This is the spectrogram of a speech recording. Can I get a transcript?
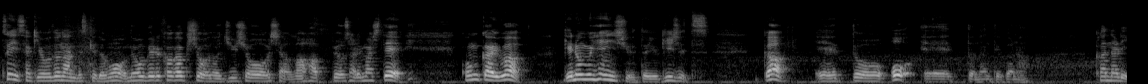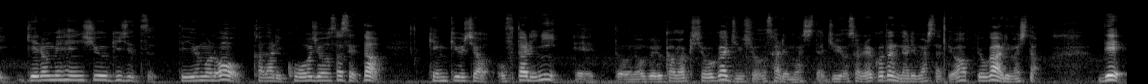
つい先ほどなんですけどもノーベル化学賞の受賞者が発表されまして今回はゲノム編集という技術がえっとをえっと何て言うかな。かなりゲノム編集技術っていうものをかなり向上させた研究者お二人に、え、っとノーベル化学賞が受賞されました。授与されることになりましたという発表がありました。で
